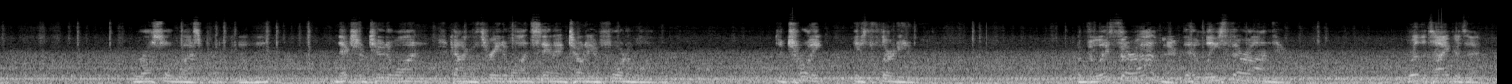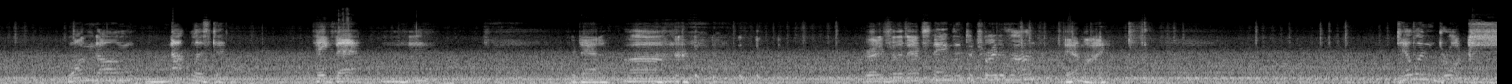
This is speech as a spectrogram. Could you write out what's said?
Russell Westbrook. Mm-hmm. Knicks are two to one. Chicago three to one. San Antonio four to one. Detroit is thirty to one. But at least they're on there. At least they're on there. Where are the Tigers at? Guangdong not listed. Take that Mm-hmm. for data. Um, ready for the next name that Detroit is on? Am I? Dillon Brooks.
